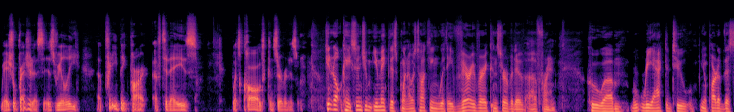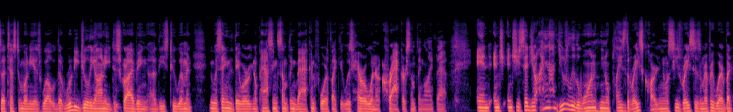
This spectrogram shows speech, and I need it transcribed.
racial prejudice is really a pretty big part of today's what's called conservatism. You know, okay, since you you make this point, I was talking with a very very conservative uh, friend who um, reacted to you know part of this uh, testimony as well. That Rudy Giuliani describing uh, these two women, was saying that they were you know passing something back and forth like it was heroin or crack or something like that. and and and she said, you know, I'm not usually the one who you know plays the race card, and you know, sees racism everywhere, but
